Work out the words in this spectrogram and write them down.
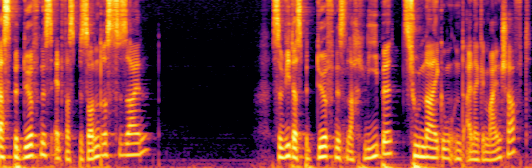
das Bedürfnis, etwas Besonderes zu sein, sowie das Bedürfnis nach Liebe, Zuneigung und einer Gemeinschaft,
